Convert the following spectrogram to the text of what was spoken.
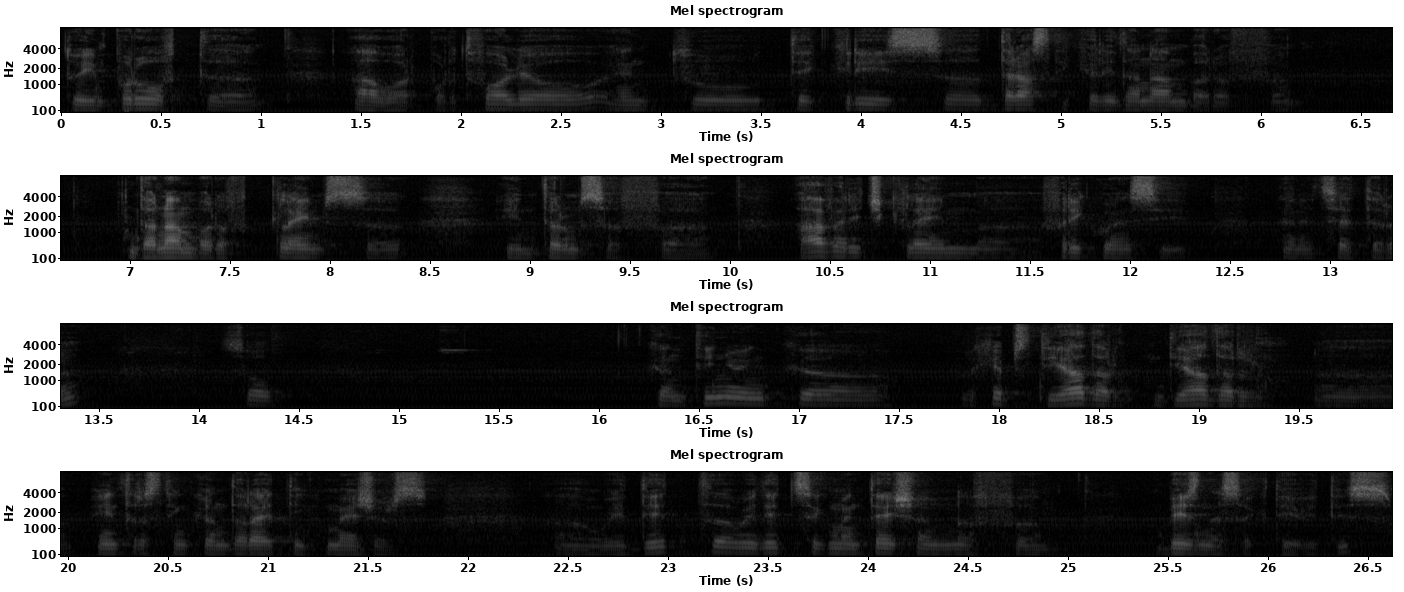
to improve the, our portfolio and to decrease uh, drastically the number of the number of claims in terms of average claim frequency and etc. So continuing uh, perhaps the other the other uh, interesting underwriting measures uh, we did uh, we did segmentation of uh, business activities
